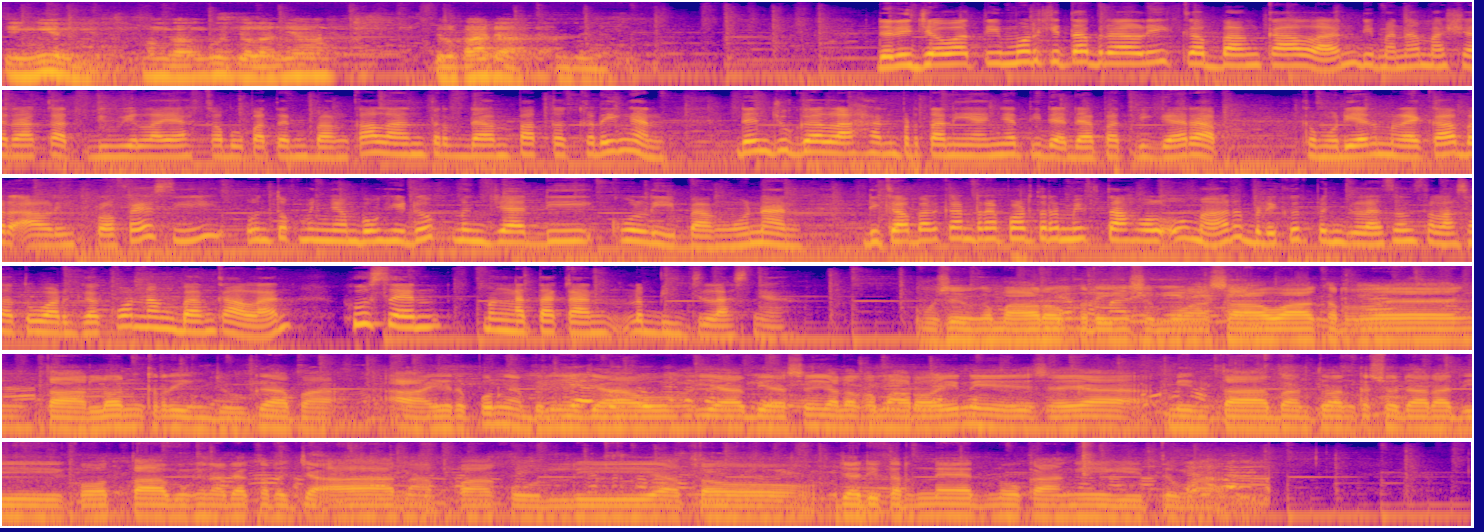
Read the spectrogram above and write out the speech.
ingin mengganggu jalannya pilkada tentunya. Dari Jawa Timur kita beralih ke Bangkalan di mana masyarakat di wilayah Kabupaten Bangkalan terdampak kekeringan dan juga lahan pertaniannya tidak dapat digarap. Kemudian mereka beralih profesi untuk menyambung hidup menjadi kuli bangunan. Dikabarkan reporter Miftahul Umar, berikut penjelasan salah satu warga Konang Bangkalan, Husen, mengatakan lebih jelasnya. Musim kemarau kering semua, sawah kering, talon kering juga Pak. Air pun ngambilnya jauh. Ya biasanya kalau kemarau ini saya minta bantuan ke saudara di kota, mungkin ada kerjaan apa kuli atau jadi kernet, nukangi gitu Pak.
